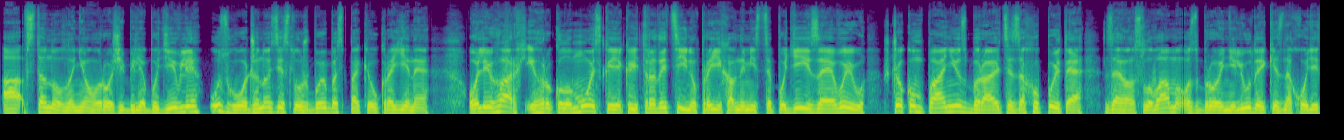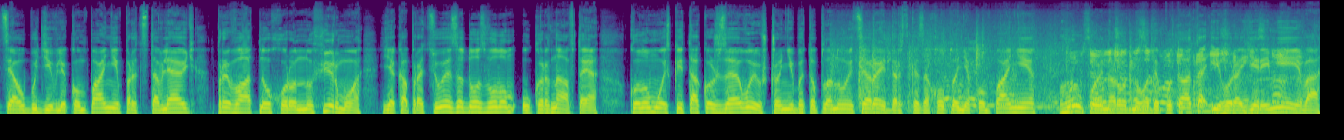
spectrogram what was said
а встановлення огорожі біля будівлі узгоджено зі службою безпеки України. Олігарх Ігор Коломойський, який традиційно приїхав на місце події, заявив, що компанію збираються захопити. За його словами, озброєні люди, які знаходяться у будівлі компанії, представляють приватну охоронну фірму, яка працює за дозволом Укрнафти. Коломойський також заявив, що нібито планується рейдерське захоплення компанії групою народного депутата Ігоря Єремєєва.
